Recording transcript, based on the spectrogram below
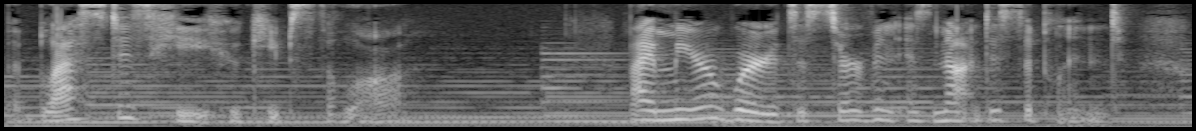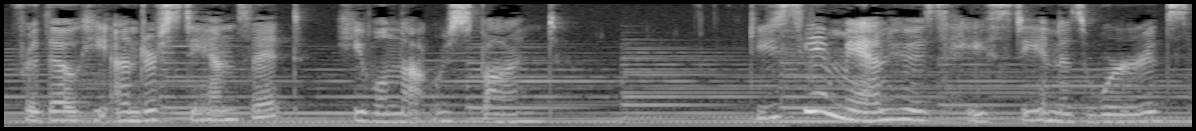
but blessed is he who keeps the law. By mere words, a servant is not disciplined, for though he understands it, he will not respond. Do you see a man who is hasty in his words?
